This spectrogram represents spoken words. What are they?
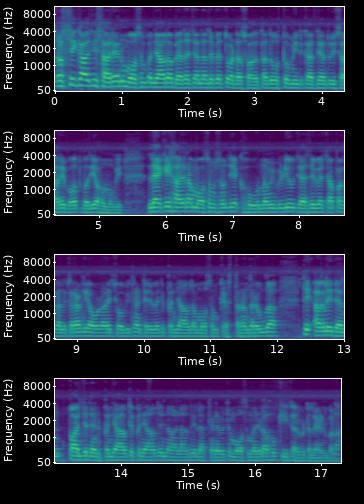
ਸਤਿ ਸ੍ਰੀ ਅਕਾਲ ਜੀ ਸਾਰਿਆਂ ਨੂੰ, ਮੌਸਮ ਪੰਜਾਬ ਦਾ ਵੈਦਰ ਚੈਨਲ ਦੇ ਵਿੱਚ ਤੁਹਾਡਾ ਸਵਾਗਤ ਹੈ ਦੋਸਤੋ, ਉਮੀਦ ਕਰਦੇ ਹਾਂ ਤੁਸੀਂ ਸਾਰੇ ਬਹੁਤ ਵਧੀਆ ਹੋਵੋਗੇ। ਲੈ ਕੇ ਹਾਜ਼ਰ ਹਾਂ ਮੌਸਮ ਸੰਬੰਧੀ ਇੱਕ ਹੋਰ ਨਵੀਂ ਵੀਡੀਓ, ਜਿਸ ਦੇ ਵਿੱਚ ਆਪਾਂ ਗੱਲ ਕਰਾਂਗੇ ਆਉਣ ਵਾਲੇ 24 ਘੰਟੇ ਦੇ ਵਿੱਚ ਪੰਜਾਬ ਦਾ ਮੌਸਮ ਕਿਸ ਤਰ੍ਹਾਂ ਦਾ ਰਹੂਗਾ ਤੇ ਅਗਲੇ ਦਿਨ 5 ਦਿਨ ਪੰਜਾਬ ਤੇ ਪੰਜਾਬ ਦੇ ਨਾਲ ਲੱਗਦੇ ਇਲਾਕਿਆਂ ਦੇ ਵਿੱਚ ਮੌਸਮ ਹੈ ਜਿਹੜਾ, ਉਹ ਕੀ ਕਰਵਟ ਲੈਣ ਵਾਲਾ।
